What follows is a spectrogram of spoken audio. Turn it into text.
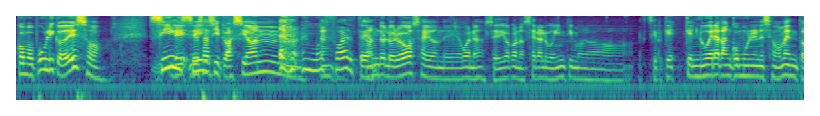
como público de eso. Sí, de, sí. de esa situación Muy tan, fuerte. tan dolorosa y donde bueno se dio a conocer algo íntimo no, es decir que, que no era tan común en ese momento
